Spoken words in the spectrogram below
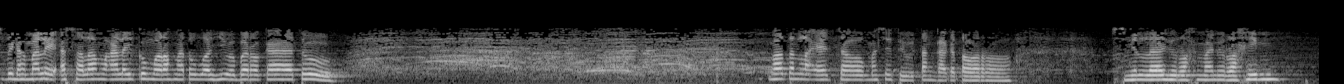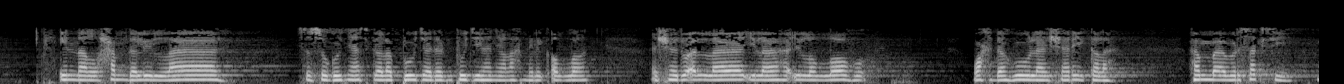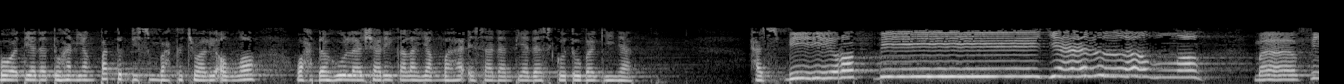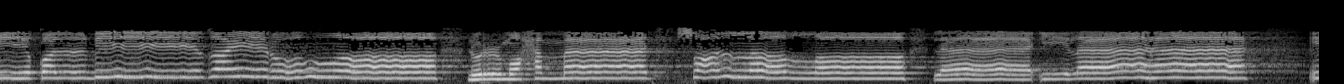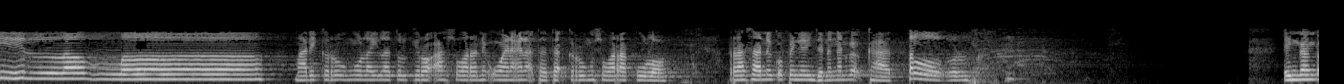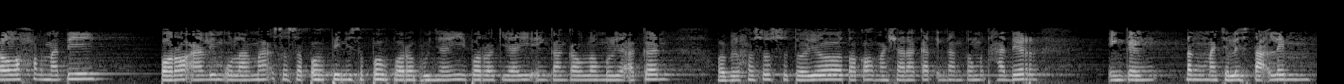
Sepindah malih. Assalamualaikum warahmatullahi wabarakatuh. Ngoten lah eco masih diutang gak ketara. Bismillahirrahmanirrahim. Innal hamdalillah Sesungguhnya segala puja dan puji hanyalah milik Allah. Asyhadu an la ilaha illallah wahdahu la syarikalah. Hamba bersaksi bahwa tiada Tuhan yang patut disembah kecuali Allah wahdahu la syarikalah yang maha esa dan tiada sekutu baginya. Hasbi Rabbi Jallallah ma fi qalbi ghairullah Nur Muhammad sallallahu la ilaha illallah Mari kerungu Lailatul Qiraah suarane enak-enak dadak kerungu suara kula. Rasane kok pengen jenengan kok gatel. Ingkang Allah hormati para alim ulama, sesepuh pini sepuh, para bunyai, para kiai ingkang kula mulyakaken, wabil khusus sedaya tokoh masyarakat ingkang tumut hadir ingkang teng majelis taklim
